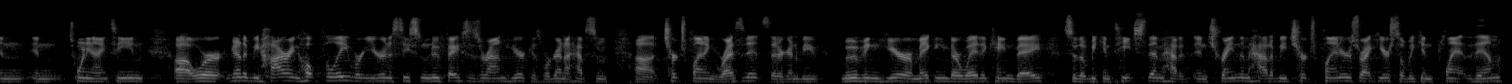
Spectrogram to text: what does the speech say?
in, in 2019. Uh, we're going to be hiring, hopefully, where you're going to see some new faces around here because we're going to have some uh, church planting residents that are going to be moving here or making their way to Cane Bay so that we can teach them how to and train them how to be church planters right here so we can plant them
